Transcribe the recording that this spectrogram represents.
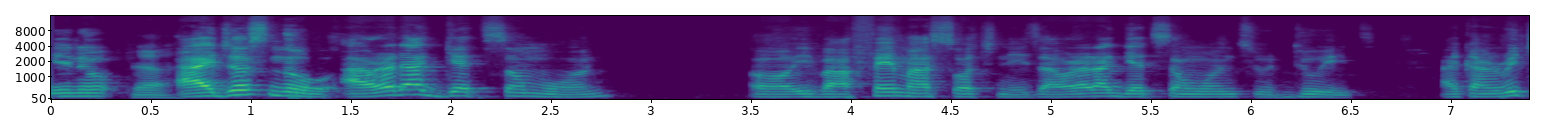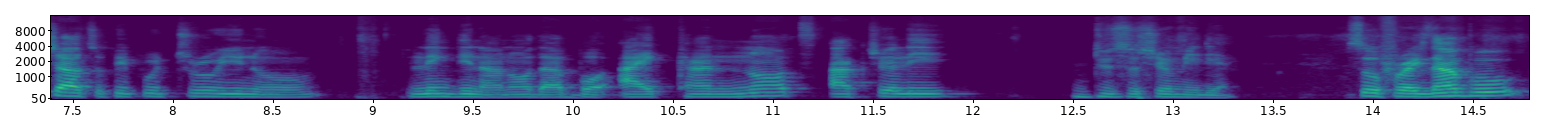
You know, yeah. I just know i rather get someone, or if our firm has such needs, i would rather get someone to do it. I can reach out to people through, you know, LinkedIn and all that, but I cannot actually do social media. So, for example,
